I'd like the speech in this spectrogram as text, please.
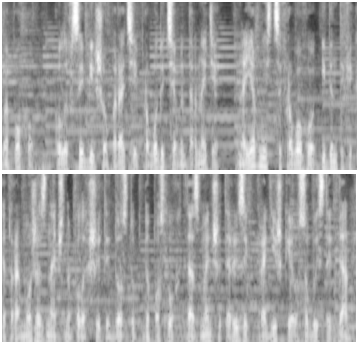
в епоху, коли все більше операцій проводиться в інтернеті. Наявність цифрового ідентифікатора може значно полегшити доступ до послуг та зменшити ризик крадіжки особистих даних.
